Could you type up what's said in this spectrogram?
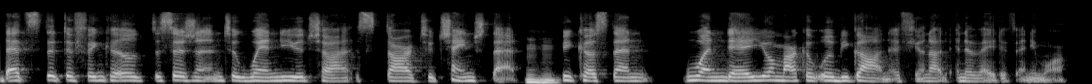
That's the difficult decision to when you ch- start to change that, mm-hmm. because then one day your market will be gone if you're not innovative anymore.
